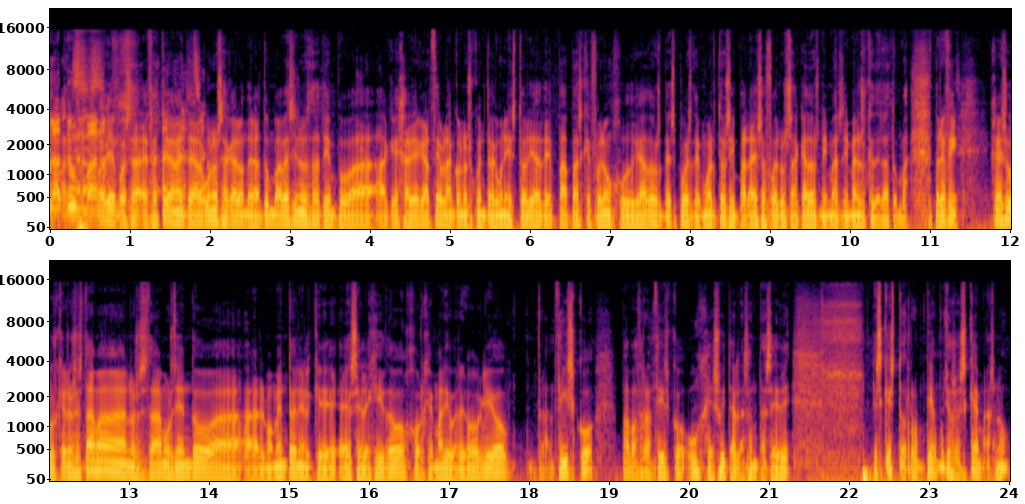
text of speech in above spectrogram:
la tumba. Oye, pues efectivamente, algunos sacaron de la tumba. A ver si nos da tiempo a, que Javier García Blanco nos cuente alguna historia de papas que fueron juzgados después de muertos y para eso fueron sacados ni más ni menos que de la tumba. Pero en fin, Jesús, que nos, estaba, nos estábamos yendo al momento en el que es elegido Jorge Mario Bergoglio, Francisco, Papa Francisco, un jesuita de la Santa Sede es que esto rompía muchos esquemas, ¿no?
